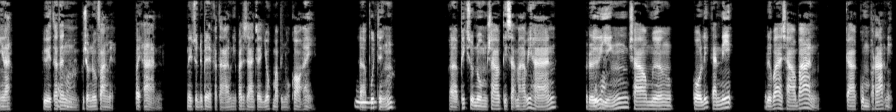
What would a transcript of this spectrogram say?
นี้นะ คือถ้าท่านผู้ชมผู้ฟังเนี่ย ไปอ่านในส่วนที่เป็นอัตถกถาวันนี้พระอาจารย์จะยกมาเป็นหัวข้อให้พูดถึงภิกษุหนุ่มชาวติสมหาวิหาร หรือหญิงชาวเมืองโกลิกันนิหรือว่าชาวบ้านกากุมพระเนี่ย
